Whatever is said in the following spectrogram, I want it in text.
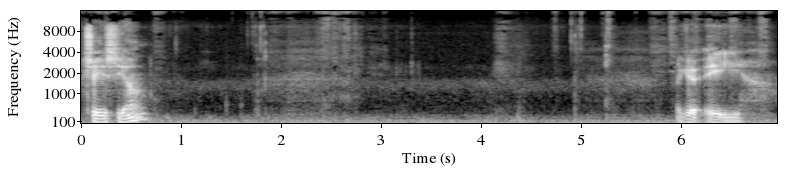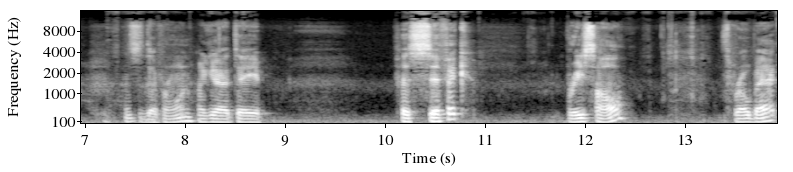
Chase Young. I got a, that's a different one. I got a Pacific Breece Hall throwback.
